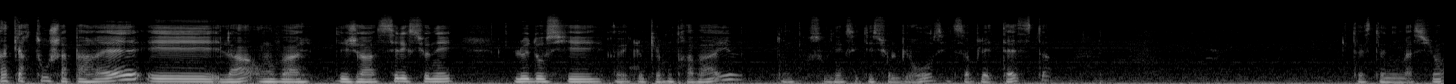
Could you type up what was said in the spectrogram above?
un cartouche apparaît et là, on va déjà sélectionner le dossier avec lequel on travaille. Donc, vous vous souvenez que c'était sur le bureau, ça s'appelait test. Test animation.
